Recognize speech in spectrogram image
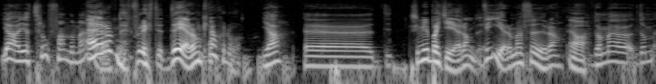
Ja, jag tror fan de är Är det. de det på riktigt? Det är de kanske då? Ja. Eh, det, Ska vi bara ge dem det? vi ger dem en fyra. Ja. De är, de,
